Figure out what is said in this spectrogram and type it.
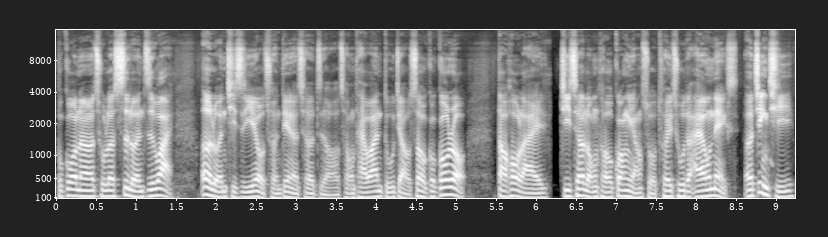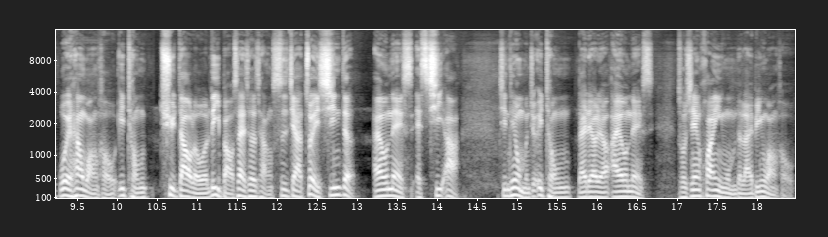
不过呢，除了四轮之外，二轮其实也有纯电的车子哦。从台湾独角兽 Gogoro 到后来机车龙头光阳所推出的 IONIX，而近期我也和网猴一同去到了我力宝赛车场试驾最新的。IONIX S7R，今天我们就一同来聊聊 IONIX。首先欢迎我们的来宾网猴。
